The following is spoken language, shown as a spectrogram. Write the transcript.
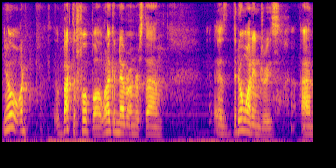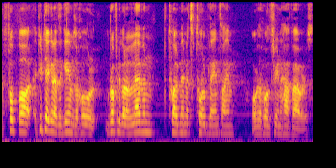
You know what? Back to football. What I could never understand is they don't want injuries. And football, if you take it as a game as a whole, roughly about 11 to 12 minutes of total playing time over the whole three and a half hours.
